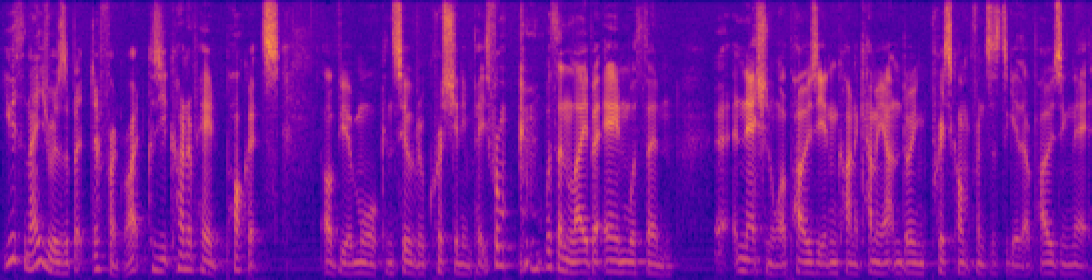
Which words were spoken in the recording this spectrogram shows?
Euthanasia is a bit different, right? Because you kind of had pockets of your more conservative Christian MPs from within Labor and within uh, National opposing and kind of coming out and doing press conferences together opposing that.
